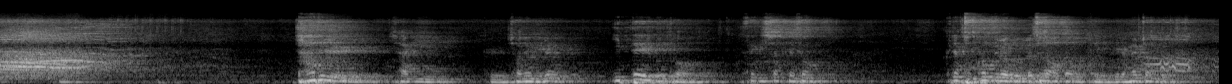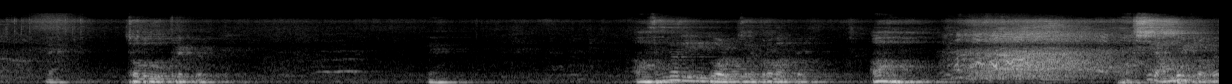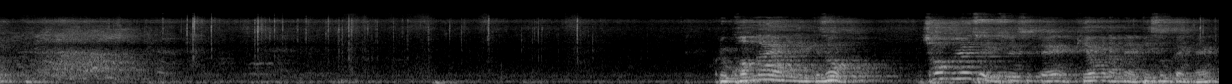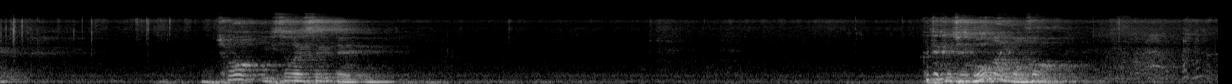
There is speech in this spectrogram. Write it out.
저녁일을 입대일부터 세기 시작해서 그냥 툭 건드려도 며칠 남았다고 이렇게 얘기를 할 정도로 네 저도 그랬고요 네. 아 성렬 성설이도 얼마 전에 물어봤는데 아 확실히 안 보이더라고요. 그리고 권나 영님께서 처음 훈련소에 입소했을 때 기억에 남는 에피소드가 있나요? 처음 입소했을 때 그때 그 제가 너무 많이 먹어서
